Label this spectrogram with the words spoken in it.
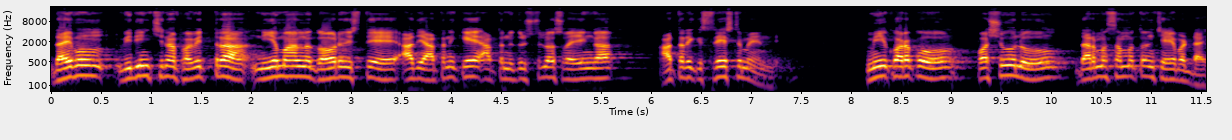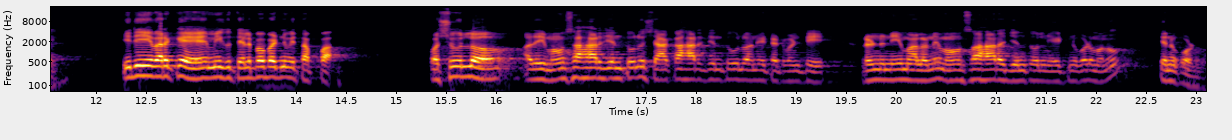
దైవం విధించిన పవిత్ర నియమాలను గౌరవిస్తే అది అతనికే అతని దృష్టిలో స్వయంగా అతనికి శ్రేష్టమైనది మీ కొరకు పశువులు ధర్మసమ్మతం చేయబడ్డాయి. ఇది వరకే మీకు తెలుపబడినవి తప్ప. పశువుల్లో అది మాంసాహార జంతువులు శాకాహార జంతువులు అనేటటువంటి రెండు నియమాలు ఉన్నాయి మాంసాహార జంతువులు నేటిని కూడా మనం తినకూడదు.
